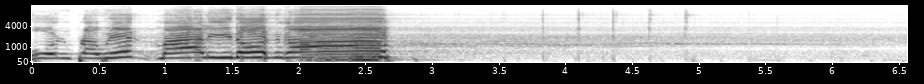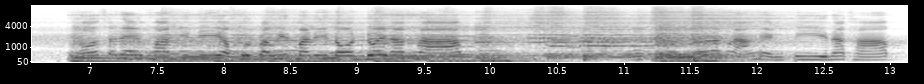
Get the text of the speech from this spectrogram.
คุณประวิทย์มารีนนท์ครับขอแสดงความยินดีกับคุณประวิทย์มารีนนท์ด้วยนะครับบุคคลเบื้องหลังแห่งปีนะครับ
